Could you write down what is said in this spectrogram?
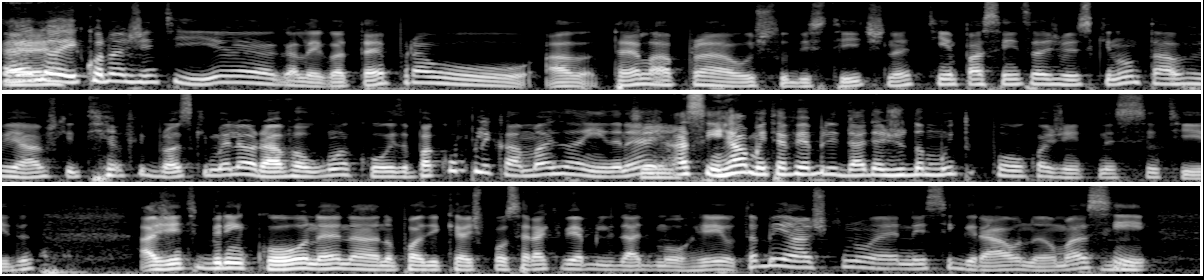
É, é... quando a gente ia, Galego, até para o. Até lá para o estudo Stitch, né? Tinha pacientes, às vezes, que não estavam viáveis, que tinha fibrose que melhorava alguma coisa, para complicar mais ainda, né? Sim. Assim, realmente a viabilidade ajuda muito pouco a gente nesse sentido. A gente brincou, né, na, no podcast, pô, será que viabilidade morreu? Eu também acho que não é nesse grau, não. Mas assim. Hum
